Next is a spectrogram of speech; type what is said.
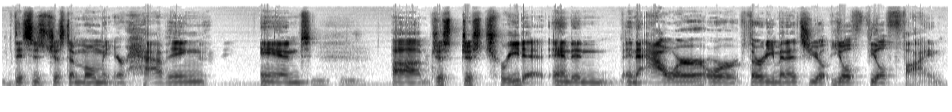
this is just a moment you're having and um, just just treat it. And in an hour or 30 minutes you'll you'll feel fine.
